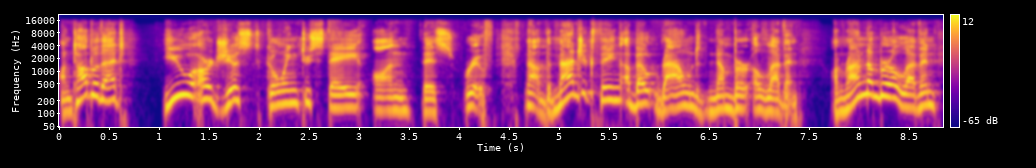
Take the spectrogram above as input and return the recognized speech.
On top of that, you are just going to stay on this roof. Now, the magic thing about round number 11. On round number 11,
